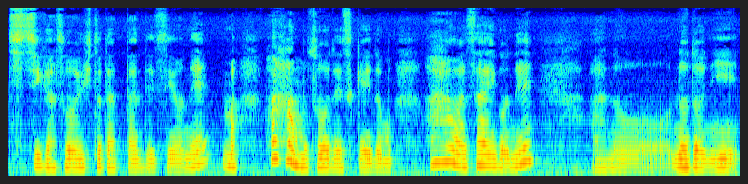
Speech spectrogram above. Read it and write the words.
父がそういう人だったんですよね。まあ母もそうですけれども母は最後ねあの喉に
